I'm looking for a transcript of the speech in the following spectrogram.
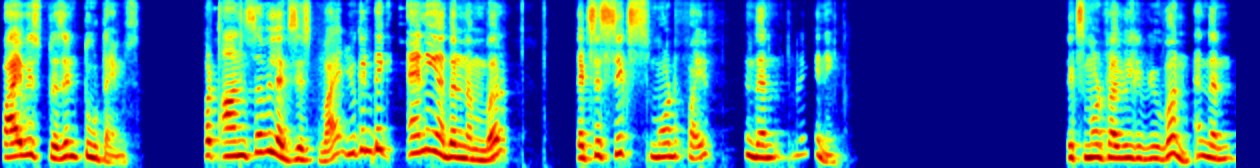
5, is present two times. But answer will exist. Why? You can take any other number, let's say 6 mod 5, and then remaining. 6 mod 5 will give you 1, and then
